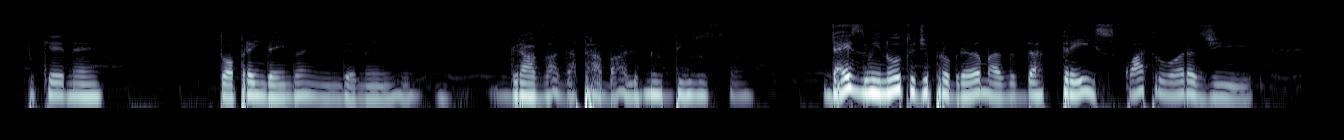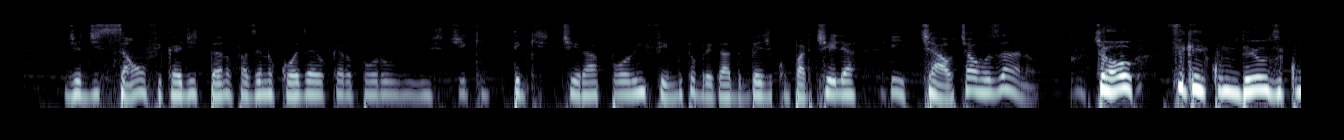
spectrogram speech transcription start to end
porque, né? Tô aprendendo ainda, né? Gravar dá trabalho, meu Deus do céu. 10 minutos de programa, dá 3, 4 horas de, de edição, ficar editando, fazendo coisa, aí eu quero pôr o stick, tem que tirar, pôr, enfim. Muito obrigado, beijo, compartilha e tchau. Tchau, Rosano. Tchau, fiquem com Deus e com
